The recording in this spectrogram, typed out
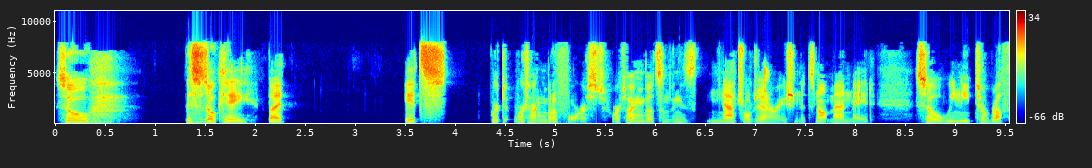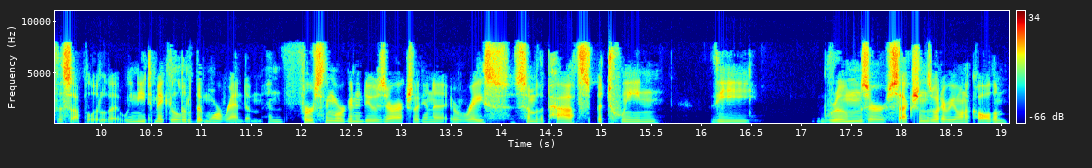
So this is okay, but it's we're, we're talking about a forest. We're talking about something that's natural generation. It's not man-made. So we need to rough this up a little bit. We need to make it a little bit more random. And the first thing we're going to do is we're actually going to erase some of the paths between the rooms or sections, whatever you want to call them.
